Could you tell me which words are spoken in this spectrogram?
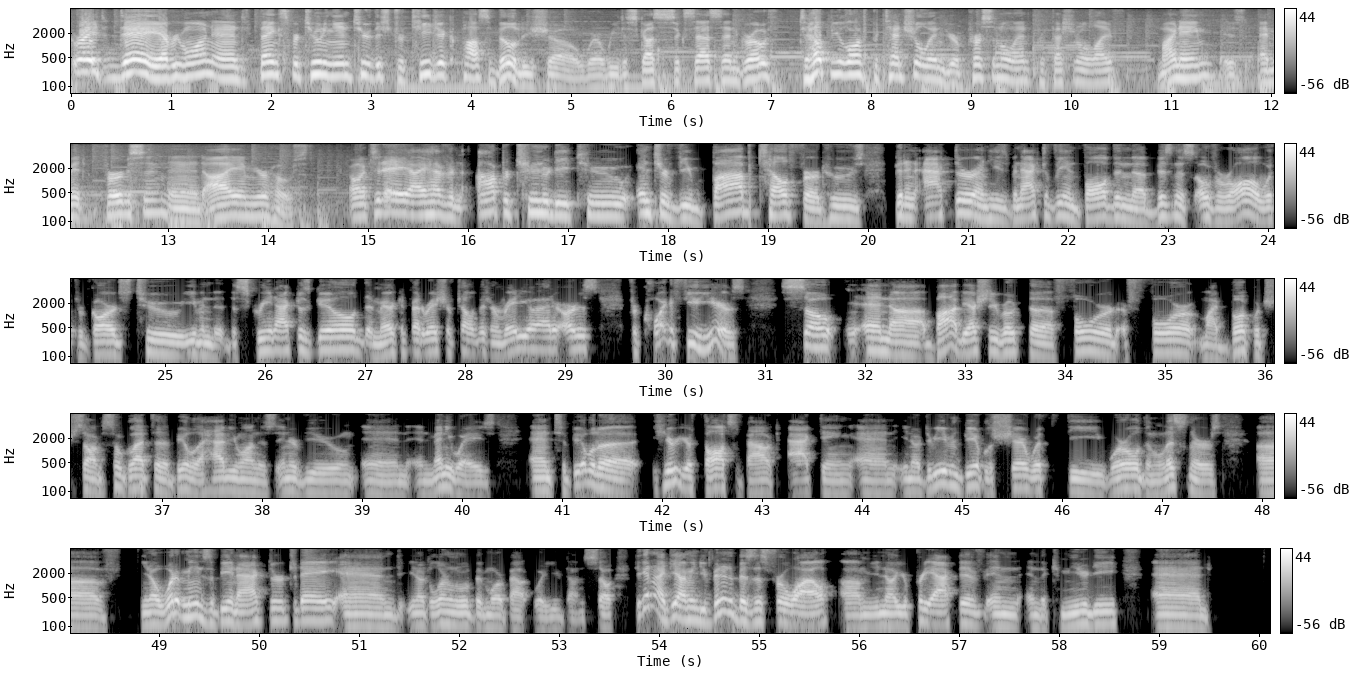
Great day, everyone, and thanks for tuning in to the Strategic Possibilities Show, where we discuss success and growth to help you launch potential in your personal and professional life. My name is Emmett Ferguson, and I am your host. Uh, today, I have an opportunity to interview Bob Telford, who's been an actor and he's been actively involved in the business overall with regards to even the, the Screen Actors Guild, the American Federation of Television and Radio Artists for quite a few years. So, and uh, Bob, you actually wrote the forward for my book, which so I'm so glad to be able to have you on this interview in in many ways and to be able to hear your thoughts about acting and you know to even be able to share with the world and listeners of you know what it means to be an actor today and you know to learn a little bit more about what you've done. So to get an idea i mean you've been in the business for a while. Um, you know you're pretty active in in the community. And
